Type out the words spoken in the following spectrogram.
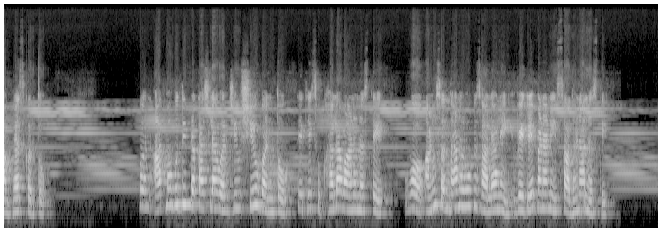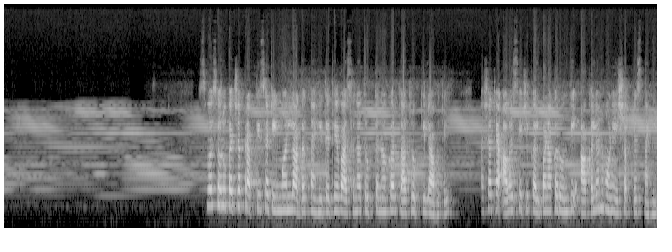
अभ्यास करतो. पण आत्मबुद्धी प्रकाशल्यावर जीव शिव बनतो तेथे सुखाला वाण नसते व अनुसंधानरूप झाल्याने वेगळेपणाने साधना नसते. स्वस्वरूपाच्या प्राप्तीसाठी मन लागत नाही तेथे वासना तृप्त न करता तृप्ती लाभते. अशा त्या अवस्थेची कल्पना करून ती आकलन होणे शक्यच नाही.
